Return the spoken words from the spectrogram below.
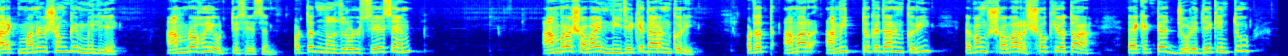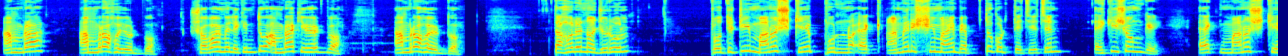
আরেক মানুষের সঙ্গে মিলিয়ে আমরা হয়ে উঠতে চেয়েছেন। অর্থাৎ নজরুল চেয়েছেন, আমরা সবাই নিজেকে ধারণ করি। অর্থাৎ আমার আমিত্বকে ধারণ করি এবং সবার স্বকীয়তা এক একটা জুড়ে দিয়ে কিন্তু আমরা আমরা হয়ে উঠব। সবাই মিলে কিন্তু আমরা কী হয়ে উঠব? আমরা হয়ে উঠব। তাহলে নজরুল, প্রতিটি মানুষকে পূর্ণ এক আমের সীমায় ব্যপ্ত করতে চেয়েছেন। একই সঙ্গে এক মানুষকে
